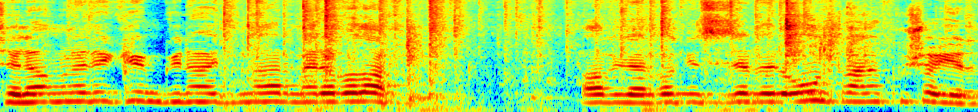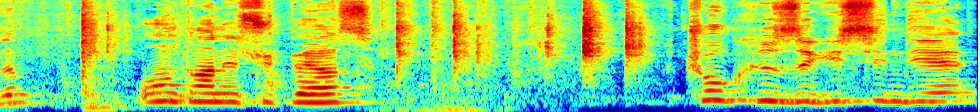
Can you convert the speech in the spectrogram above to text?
Selamünaleyküm, günaydınlar, merhabalar. Abiler bakın size böyle 10 tane kuş ayırdım. 10 tane süt beyaz. Çok hızlı gitsin diye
